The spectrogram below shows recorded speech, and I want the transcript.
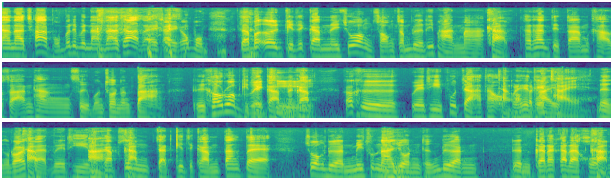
นานาชาติ ผมไม่ได้เป็นนานาชาติอะไรใครเขาผม แต่บังเอิญกิจกรรมในช่วงสองสาเดือนที่ผ่านมา ครับถ้าท่านติดตามข่าวสารทางสื่อมวลชนต่าง ๆ หรือเข้าร่วมกิจกรรมเวทีนะครับ ก็คือเวทีผู้จ่าทางออกทางประเทศประเทศไทไทยย108 เวทีนะครับ อ่าซึ่งจัดกิจกรรมตั้งแต่ช่วงเดือนมิถุนายนถึงเดือนเดือนกรกฎาคมครับ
